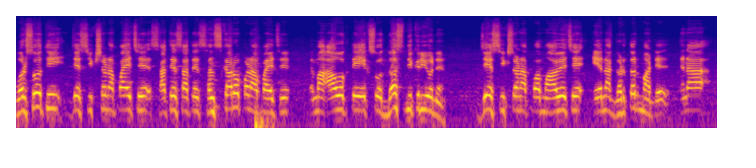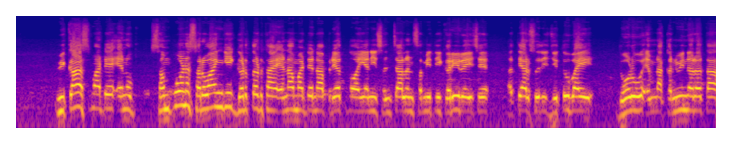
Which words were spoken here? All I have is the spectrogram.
વર્ષોથી જે શિક્ષણ અપાય છે, સાથે સાથે સંસ્કારો પણ અપાય છે. એમાં આ વખતે એકસો દસ દીકરીઓને જે શિક્ષણ આપવામાં આવે છે એના ઘડતર માટે, એના વિકાસ માટે, એનું સંપૂર્ણ સર્વાંગી ઘડતર થાય એના માટેના પ્રયત્નો અહીંયાની સંચાલન સમિતિ કરી રહી છે. અત્યાર સુધી જીતુભાઈ ધોળુ એમના કન્વીનર હતા.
